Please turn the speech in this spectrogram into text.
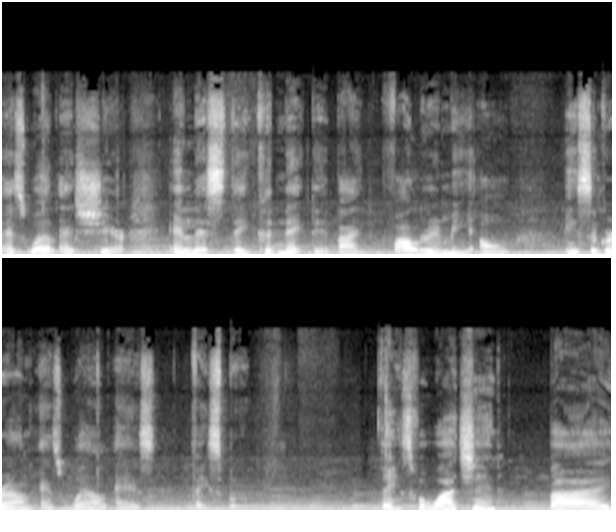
as well as share and let's stay connected by following me on Instagram as well as Facebook. Thanks for watching. Bye.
